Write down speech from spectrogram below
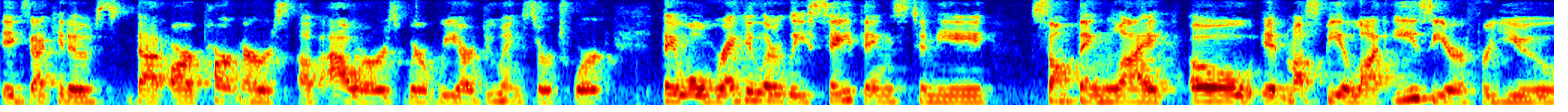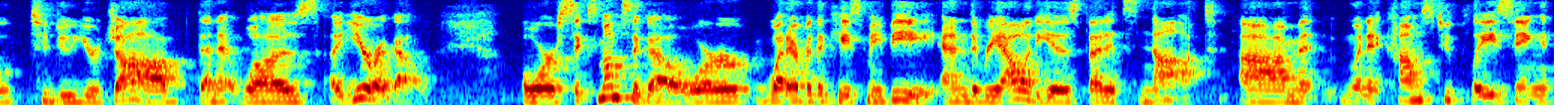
executives that are partners of ours where we are doing search work. They will regularly say things to me, something like, "Oh, it must be a lot easier for you to do your job than it was a year ago." Or six months ago, or whatever the case may be. And the reality is that it's not. Um, when it comes to placing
